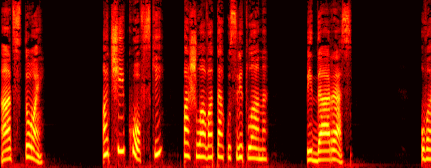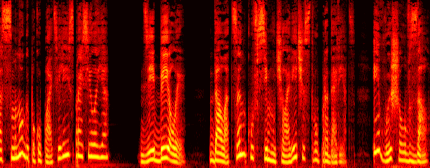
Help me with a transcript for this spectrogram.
«Отстой!» «А Чайковский?» — пошла в атаку Светлана. «Пидорас!» «У вас много покупателей?» — спросила я. «Дебилы!» — дал оценку всему человечеству продавец и вышел в зал.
